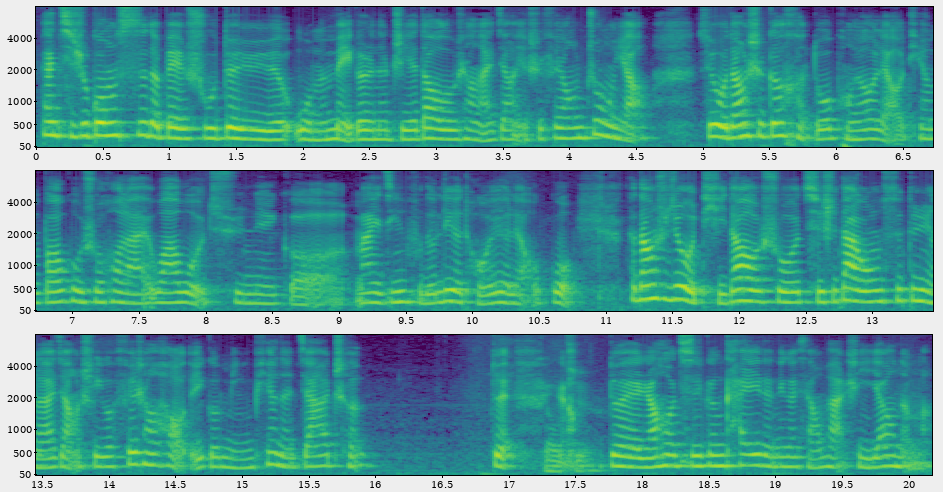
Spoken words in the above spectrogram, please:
但其实公司的背书对于我们每个人的职业道路上来讲也是非常重要。所以我当时跟很多朋友聊天，包括说后来挖我去那个蚂蚁金服的猎头也聊过，他当时就有提到说，其实大公司对你来讲是一个非常好的一个名片的加成。对然后，对，然后其实跟开一的那个想法是一样的嘛。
